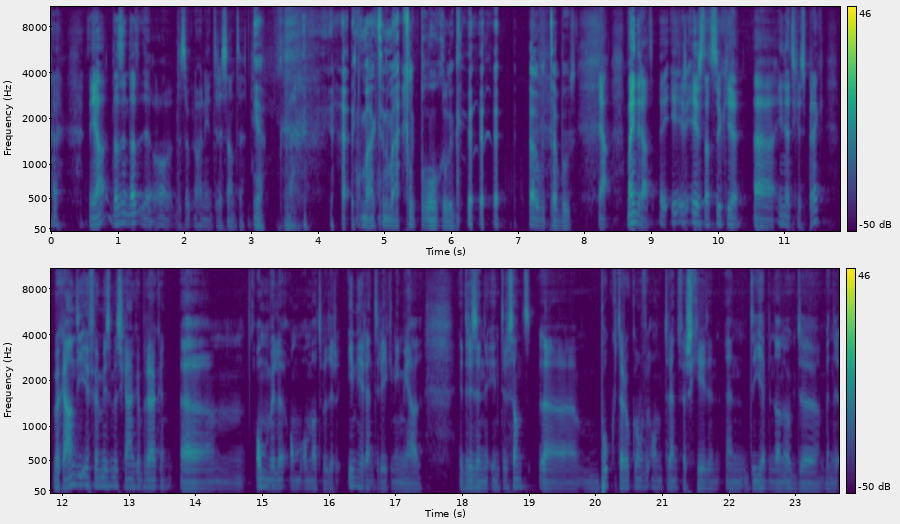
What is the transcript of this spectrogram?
Ja, dat is, een, dat, oh, dat is ook nog een interessante. ja. Ik maakte hem eigenlijk per ongeluk. Over taboes. Ja, maar inderdaad, e- eer- eerst dat stukje eh, in het gesprek. We gaan die eufemismes gaan gebruiken, ehm, omwille, om, omdat we er inherent rekening mee houden. Er is een interessant eh, boek daar ook over omtrent verschenen. En die hebben dan ook de, ben de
